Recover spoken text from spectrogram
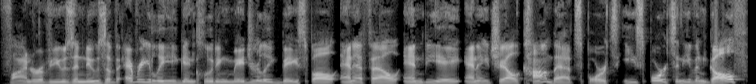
Find reviews and news of every league, including Major League Baseball, NFL, NBA, NHL, combat sports, esports, and even golf.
